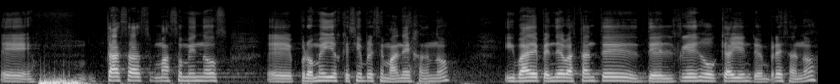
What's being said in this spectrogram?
eh, tasas más o menos eh, promedios que siempre se manejan, ¿no? Y va a depender bastante del riesgo que hay en tu empresa, ¿no?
